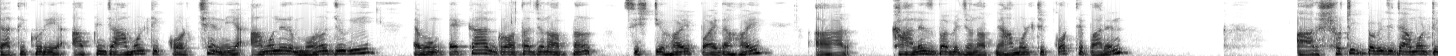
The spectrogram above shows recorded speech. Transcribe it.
যাতে করে আপনি যে আমলটি করছেন, এই আমলের মনোযোগী এবং একাগ্রতা যেন আপনার সৃষ্টি হয়, পয়দা হয়, আর খালেজভাবে যেন আপনি আমলটি করতে পারেন। আর সঠিকভাবে যদি আমলটি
